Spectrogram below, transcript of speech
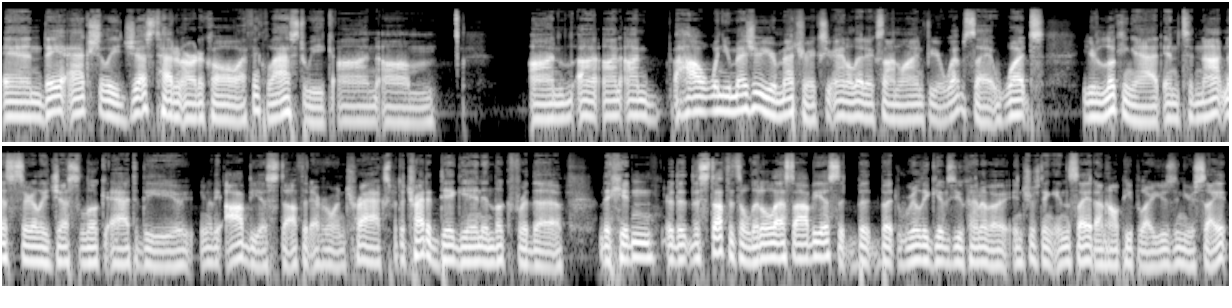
and they actually just had an article I think last week on um, on uh, on on how when you measure your metrics, your analytics online for your website, what you're looking at and to not necessarily just look at the you know the obvious stuff that everyone tracks but to try to dig in and look for the the hidden or the, the stuff that's a little less obvious that, but but really gives you kind of an interesting insight on how people are using your site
